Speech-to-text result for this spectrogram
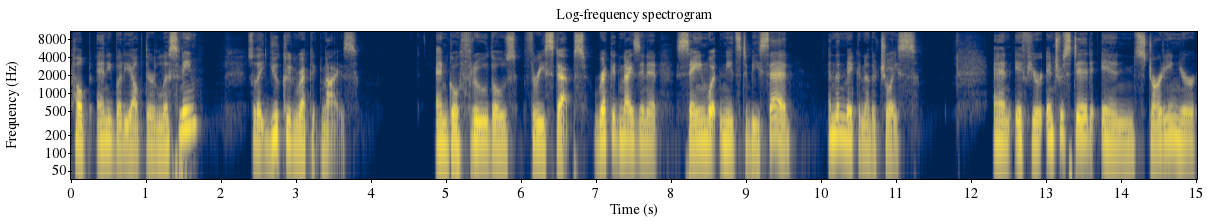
help anybody out there listening so that you can recognize and go through those three steps recognizing it, saying what needs to be said, and then make another choice. And if you're interested in starting your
